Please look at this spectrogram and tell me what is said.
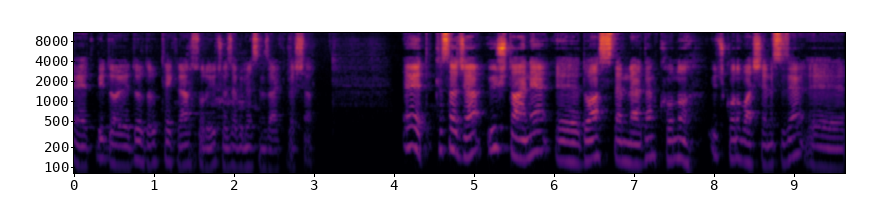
Evet videoyu durdurup tekrar soruyu çözebilirsiniz arkadaşlar. Evet kısaca 3 tane e, doğal sistemlerden konu, 3 konu başlarını size e,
